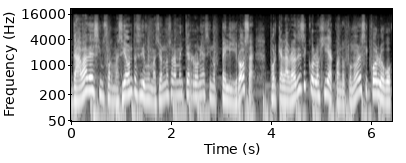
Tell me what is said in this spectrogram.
daba desinformación, desinformación no solamente errónea, sino peligrosa, porque al hablar de psicología, cuando tú no eres psicólogo,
